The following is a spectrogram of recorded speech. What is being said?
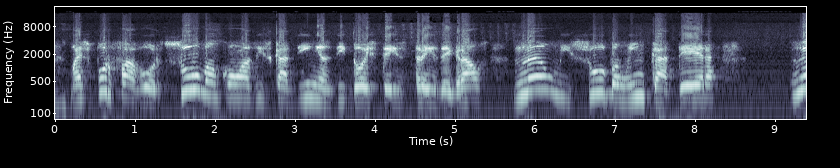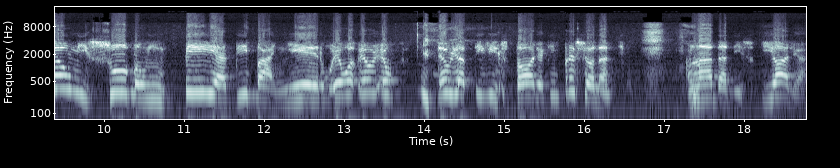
Mas, por favor, sumam com as escadinhas de dois, três, três degraus. Não me subam em cadeira. Não me subam em pia de banheiro. Eu, eu, eu, eu já tive história que impressionante. Nada disso. E olha,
